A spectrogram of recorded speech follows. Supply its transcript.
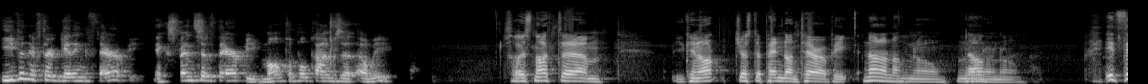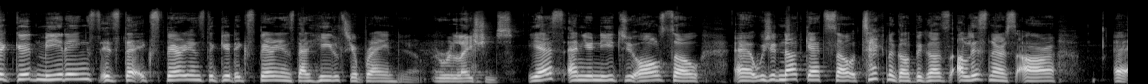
Even if they're getting therapy, expensive therapy multiple times a, a week. So it's not. Um, you cannot just depend on therapy. No, no, no. No, no, No. no, no. It's the good meetings, it's the experience, the good experience that heals your brain. Yeah, and relations. Yes, and you need to also, uh, we should not get so technical because our listeners are uh,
